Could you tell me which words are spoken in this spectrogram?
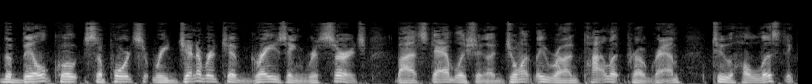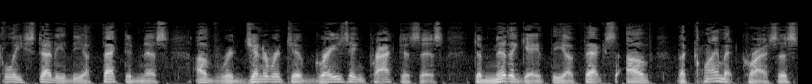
The bill, quote, supports regenerative grazing research by establishing a jointly run pilot program to holistically study the effectiveness of regenerative grazing practices to mitigate the effects of the climate crisis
